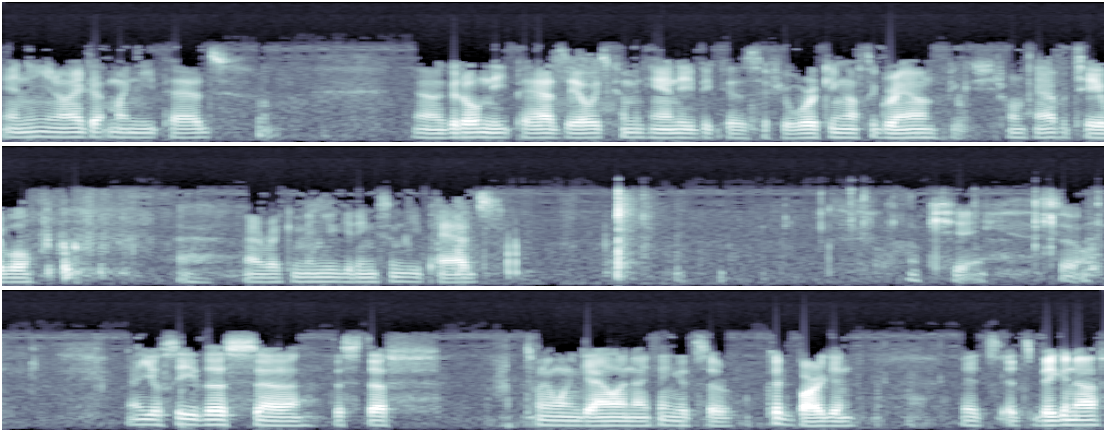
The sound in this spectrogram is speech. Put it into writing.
and you know I got my knee pads. Uh, good old knee pads. They always come in handy because if you're working off the ground because you don't have a table, uh, I recommend you getting some knee pads. Okay, so now you'll see this uh, this stuff 21 gallon. I think it's a good bargain. It's it's big enough.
